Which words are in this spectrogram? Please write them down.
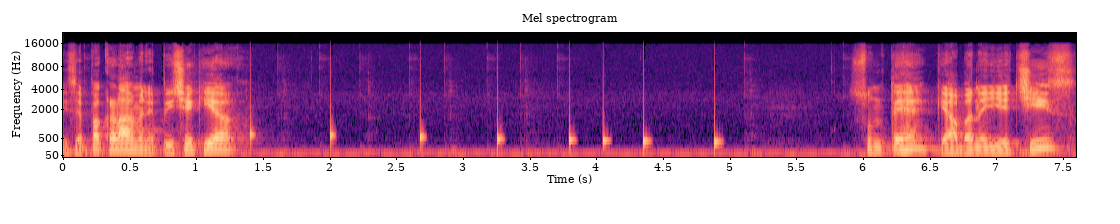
इसे पकड़ा, मैंने पीछे किया। सुनते हैं, क्या बने ये चीज़?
